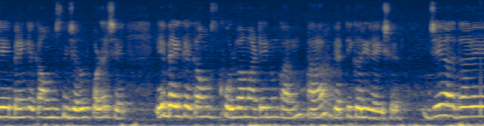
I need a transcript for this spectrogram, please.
જે બેંક એકાઉન્ટ્સની જરૂર પડે છે, એ બેંક એકાઉન્ટ્સ ખોલવા માટેનું કામ આ વ્યક્તિ કરી રહી છે. જે આધારે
